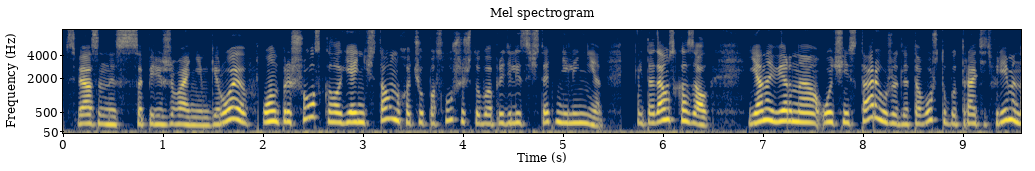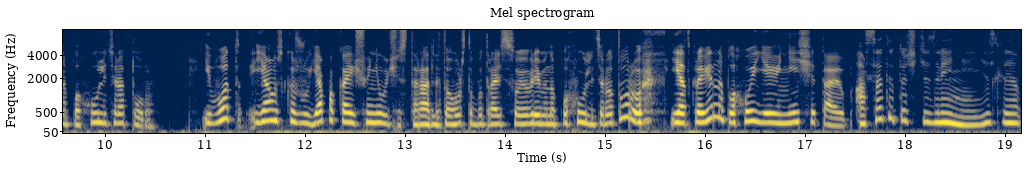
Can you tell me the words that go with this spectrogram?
связаны с сопереживанием героев. Он пришел, сказал, я не читал, но хочу послушать, чтобы определиться, читать мне или нет. И тогда он сказал, я, наверное, очень старый уже для того, чтобы тратить время на плохую литературу. И вот я вам скажу, я пока еще не очень стара для того, чтобы тратить свое время на плохую литературу, и откровенно плохой я ее не считаю. А с этой точки зрения, если,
